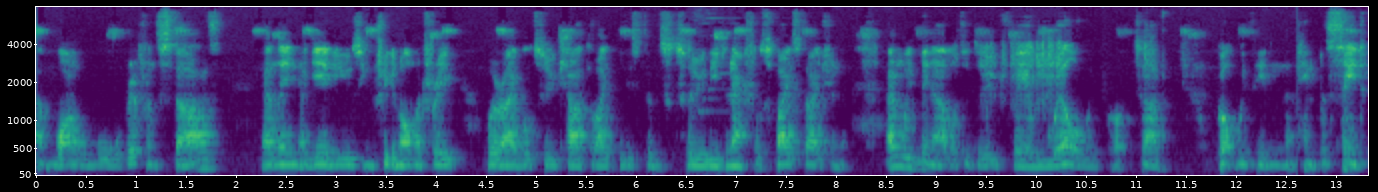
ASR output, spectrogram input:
a one or more reference stars. And then again, using trigonometry, we're able to calculate the distance to the International Space Station, and we've been able to do fairly well. We've got uh, got within 10%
